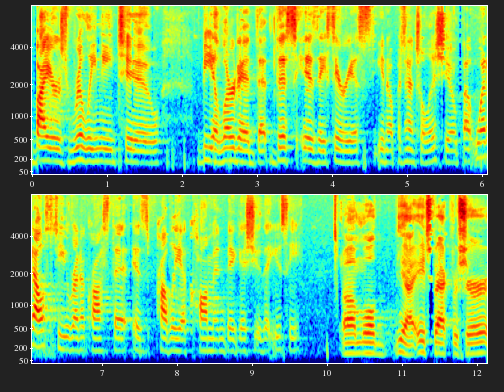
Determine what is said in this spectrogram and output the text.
buyers really need to be alerted that this is a serious, you know, potential issue. But what else do you run across that is probably a common big issue that you see? Um, well, yeah, HVAC for sure,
